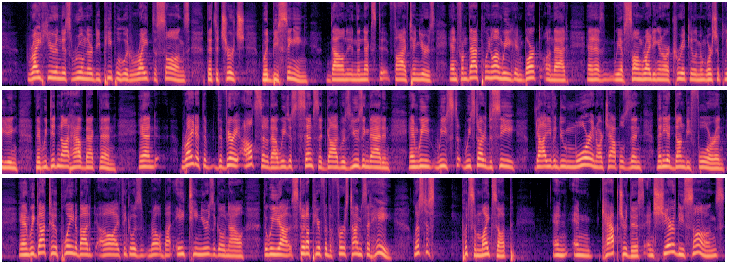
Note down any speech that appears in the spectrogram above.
right here in this room there would be people who would write the songs that the church would be singing down in the next five, ten years. And from that point on, we embarked on that. And as we have songwriting in our curriculum and worship leading that we did not have back then. And right at the, the very outset of that, we just sensed that God was using that. And, and we, we, st- we started to see God even do more in our chapels than, than He had done before. And, and we got to the point about, oh, I think it was about 18 years ago now, that we uh, stood up here for the first time and said, hey, let's just put some mics up and, and capture this and share these songs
